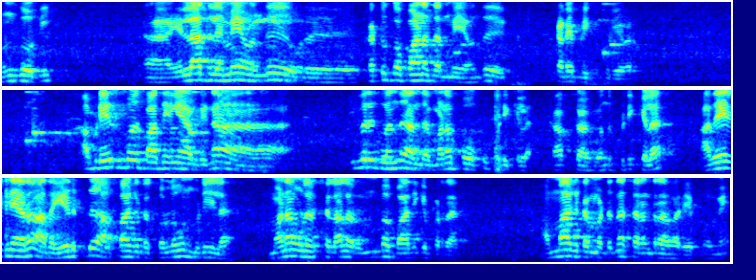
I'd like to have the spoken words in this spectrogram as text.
முன்கோபி. எல்லாத்துலேயுமே வந்து ஒரு கட்டுக்கோப்பான தன்மையை வந்து கடைபிடிக்கக்கூடியவர். அப்படி இருக்கும்போது பார்த்தீங்க அப்படின்னா இவருக்கு வந்து அந்த மனப்போக்கு பிடிக்கல. காப்காவுக்கு வந்து பிடிக்கல. அதே நேரம் அதை எடுத்து அப்பா கிட்ட சொல்லவும் முடியல. மன உளைச்சலால் ரொம்ப பாதிக்கப்படுறாரு. அம்மா கிட்ட மட்டும்தான் சரண்டர் ஆவார் எப்பவுமே.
